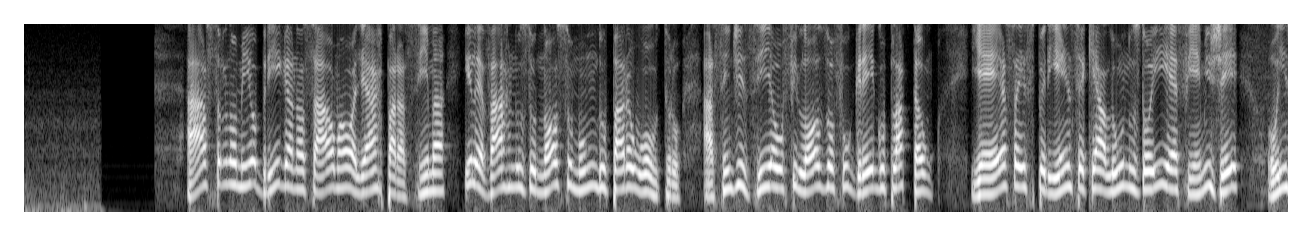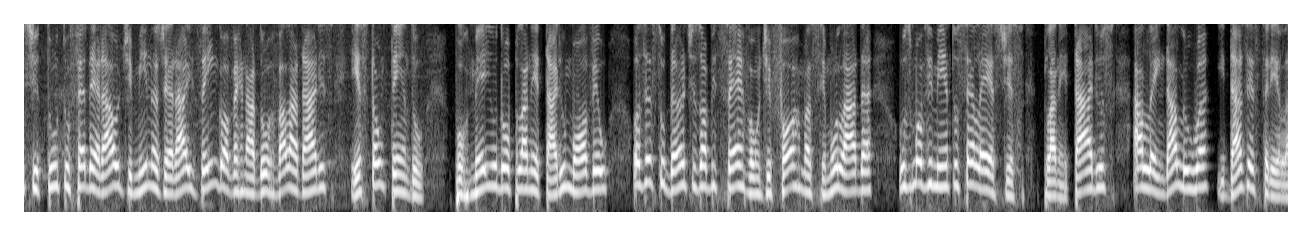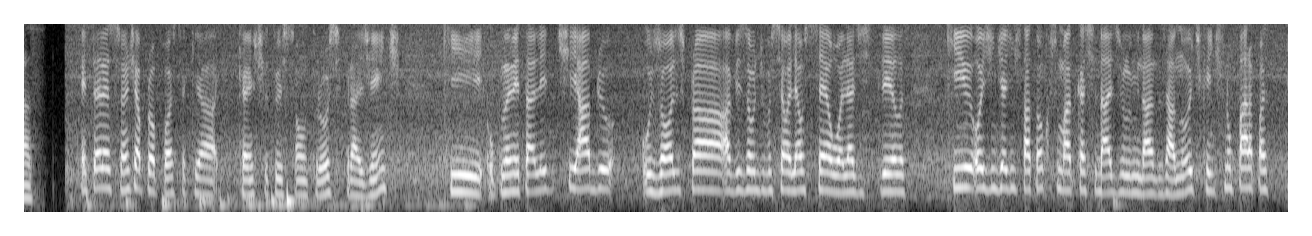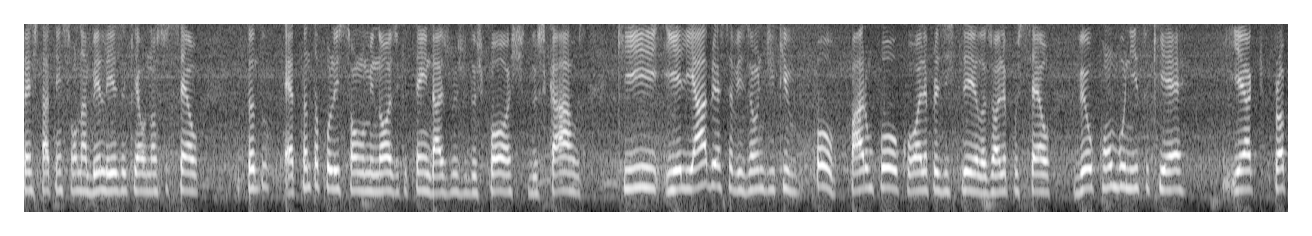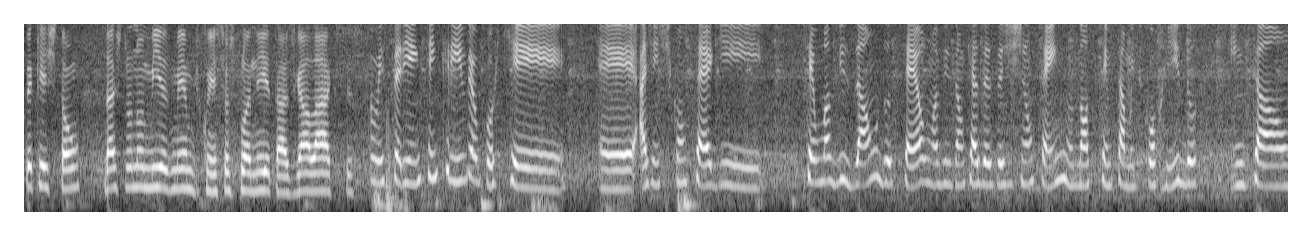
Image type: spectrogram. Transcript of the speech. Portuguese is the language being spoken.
A astronomia obriga a nossa alma a olhar para cima e levar-nos do nosso mundo para o outro. Assim dizia o filósofo grego Platão. E é essa experiência que alunos do IFMG o Instituto Federal de Minas Gerais em Governador Valadares estão tendo. Por meio do planetário móvel, os estudantes observam de forma simulada os movimentos celestes, planetários, além da Lua e das estrelas. É interessante a proposta que a, que a instituição trouxe para a gente, que o planetário te abre os olhos para a visão de você olhar o céu, olhar as estrelas, que hoje em dia a gente está tão acostumado com as cidades iluminadas à noite que a gente não para para prestar atenção na beleza que é o nosso céu. Tanto, é tanta poluição luminosa que tem das luzes dos postes, dos carros, que e ele abre essa visão de que, pô, para um pouco, olha para as estrelas, olha para o céu, vê o quão bonito que é. E é a própria questão da astronomia mesmo, de conhecer os planetas, as galáxias. É uma experiência incrível porque é, a gente consegue ter uma visão do céu, uma visão que às vezes a gente não tem, o nosso tempo está muito corrido. Então,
